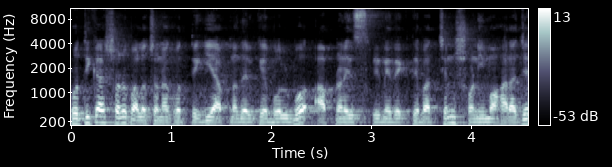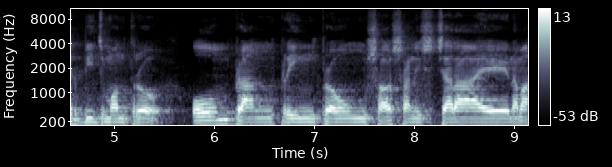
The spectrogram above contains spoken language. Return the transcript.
প্রতিকার স্বরূপ আলোচনা করতে গিয়ে আপনাদেরকে বলব, আপনারা স্ক্রিনে দেখতে পাচ্ছেন শনি মহারাজের বীজ মন্ত্র ওম প্রাং প্রিং প্রং শানিশ্চারায় নামা।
